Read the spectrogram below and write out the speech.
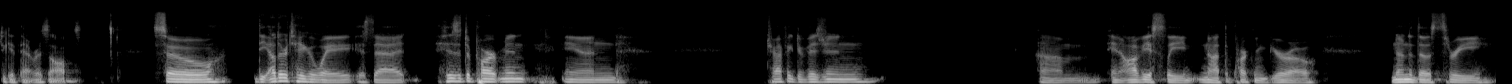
to get that resolved. So the other takeaway is that his department and traffic division, um, and obviously not the parking bureau, none of those three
